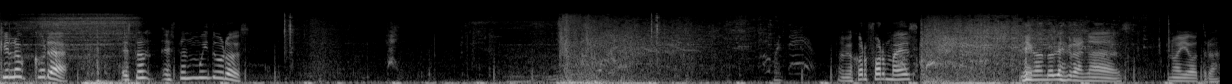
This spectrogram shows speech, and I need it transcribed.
Qué, locura. Están, están muy duros. La mejor forma es pegándoles granadas. No hay otra.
